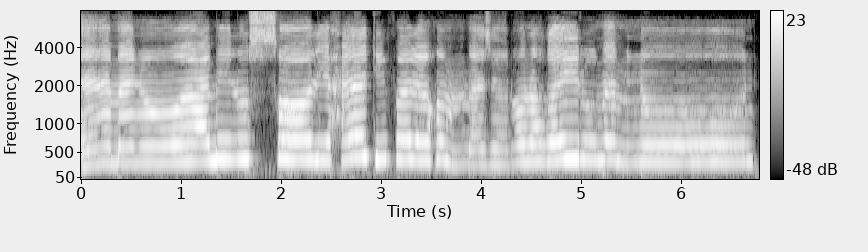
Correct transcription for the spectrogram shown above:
آمنوا وعملوا الصالحات فلهم أجر غير ممنون.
